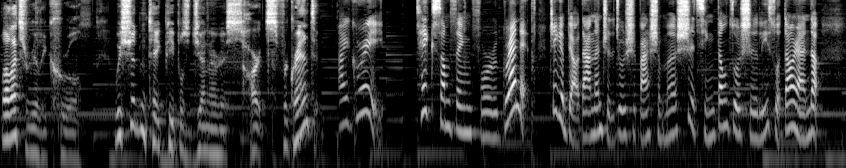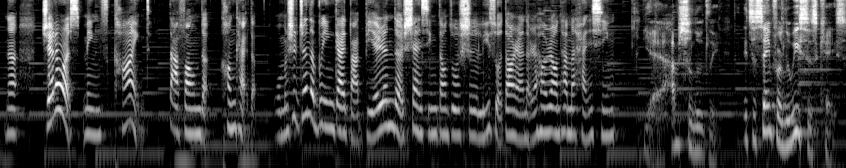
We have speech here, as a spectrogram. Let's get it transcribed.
Well, that's really cruel. We shouldn't take people's generous hearts for granted. I agree. Take something for granted 这个表达呢，指的就是把什么事情当做是理所当然的。那 generous means kind，大方的、慷慨的。我们是真的不应该把别人的善心当做是理所当然的，然后让他们寒心。Yeah, absolutely. It's the same for Louis's case.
